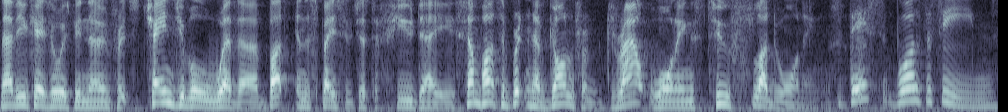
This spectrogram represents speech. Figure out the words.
Now, the UK has always been known for its changeable weather, but in the space of just a few days, some parts of Britain have gone from drought warnings to flood warnings. This was the scene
